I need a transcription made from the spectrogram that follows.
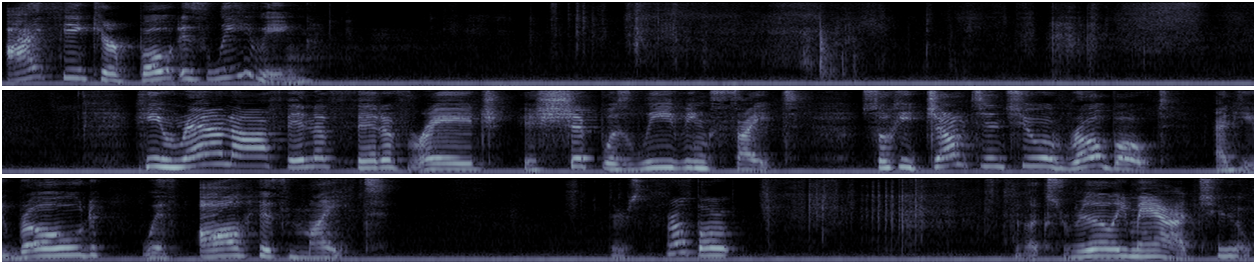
I think your boat is leaving. He ran off in a fit of rage. His ship was leaving sight. So he jumped into a rowboat and he rowed with all his might. There's the rowboat. He looks really mad too.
